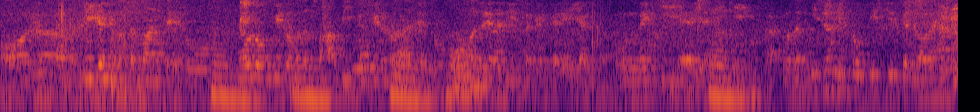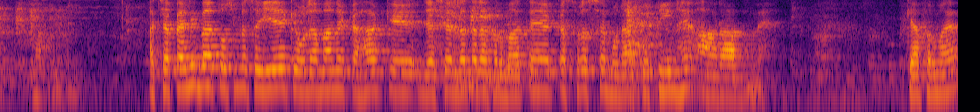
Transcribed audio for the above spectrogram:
اور لیگلی مسلمان تھے، تو وہ لوگ بھی تو مطلب صحابی کنسیڈر ہو رہے تھے تو وہ وضع حدیث اگر کریں یا ان نے کی ہے یا نہیں کی مطلب اس چیز کو اس چیز کا جواب ہے اچھا پہلی بات تو اس میں سے یہ ہے کہ علماء نے کہا کہ جیسے اللہ تعالیٰ فرماتے ہیں کثرت سے منافقین ہیں آراب میں۔ کیا فرمایا؟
